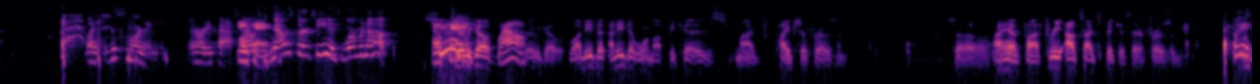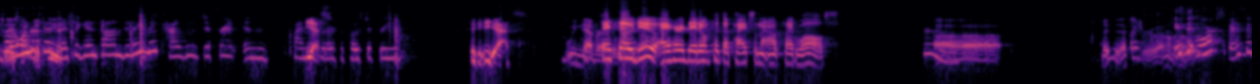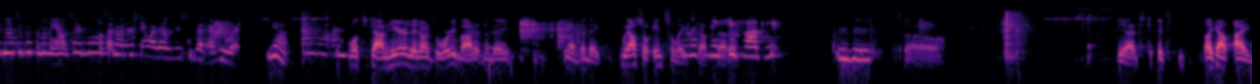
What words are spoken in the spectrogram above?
like this morning. It already passed. Now Okay. it's, now it's thirteen. It's warming up. Okay. There we go. Wow. There we go. Well, I need to I need to warm up because my pipes are frozen. So I have uh, three outside spigots that are frozen. Okay, so growing the up in Michigan, Tom, do they make houses different in climates Yes. that are supposed to freeze? yes, we never. They had so worry do. I heard they don't put the pipes on the outside walls. Hmm. Uh, maybe that's Like, true. I don't know. Is it more expensive not to put them on the outside walls? I don't understand why they don't just do that everywhere. yeah. Well, it's down here. They don't have to worry about it, and then they, you know, then they. We also insulate stuff better. Mm-hmm. So, yeah, it's it's like I, I,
